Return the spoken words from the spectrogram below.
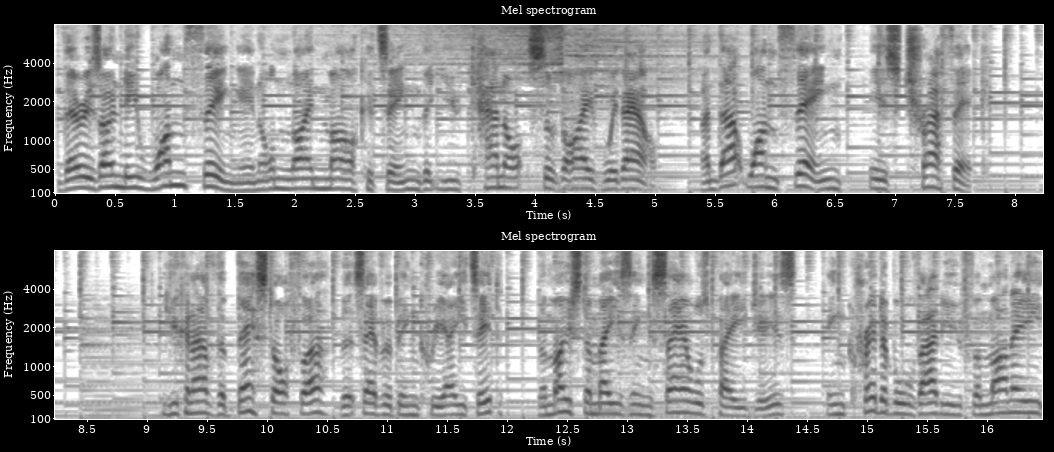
There is only one thing in online marketing that you cannot survive without and that one thing is traffic. You can have the best offer that's ever been created, the most amazing sales pages, incredible value for money,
